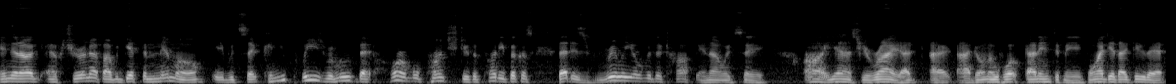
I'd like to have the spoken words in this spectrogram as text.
and then, I, uh, sure enough, I would get the memo. It would say, "Can you please remove that horrible punch to the putty because that is really over the top?" And I would say, "Oh yes, you're right. I, I I don't know what got into me. Why did I do that?"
